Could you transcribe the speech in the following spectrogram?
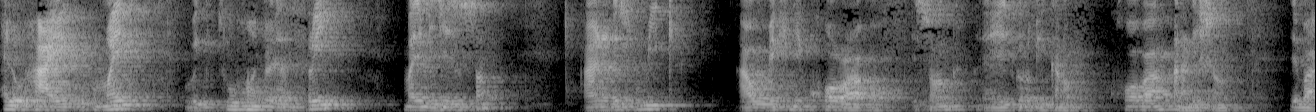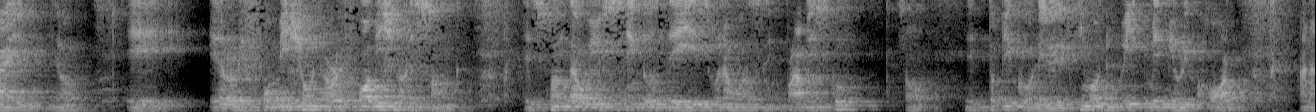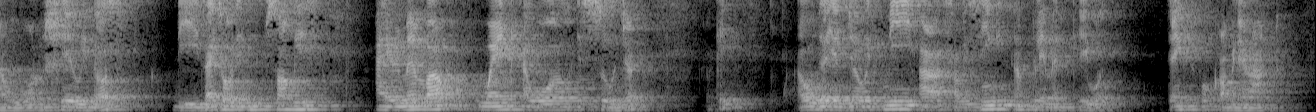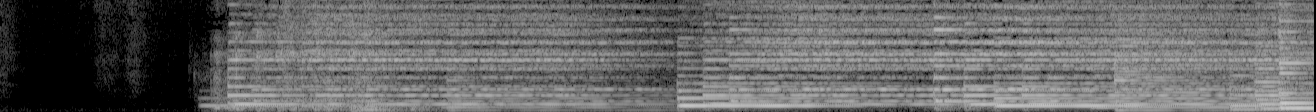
Hello, Hive, open mic, week 203. My name is Jesus Son, and this week I will be making a cover of a song. Uh, it's going to be kind of cover and addition, thereby, you know, a, a reformation or reformation of the song. The song that we used to sing those days when I was in primary school. So the topic or the theme of the week made me recall, and I will want to share with us. The title of the song is I remember when I was a soldier. Okay, I hope that you enjoy with me uh, as I will singing and play my keyboard. Thank you for coming around. Mm-hmm.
